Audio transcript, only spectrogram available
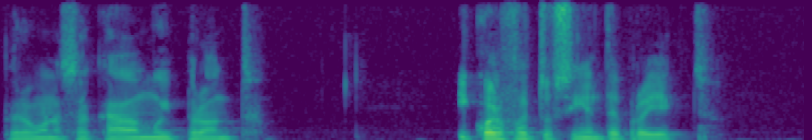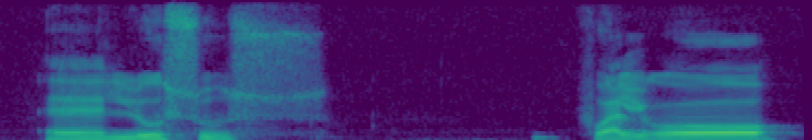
pero bueno, se acaba muy pronto. ¿Y cuál fue tu siguiente proyecto? Eh, Lusus. Fue algo.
